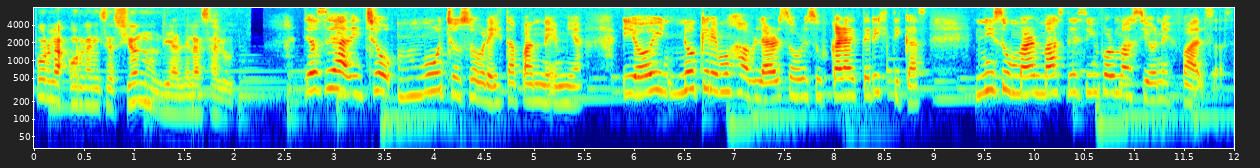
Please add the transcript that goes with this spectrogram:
por la Organización Mundial de la Salud. Ya se ha dicho mucho sobre esta pandemia y hoy no queremos hablar sobre sus características ni sumar más desinformaciones falsas.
